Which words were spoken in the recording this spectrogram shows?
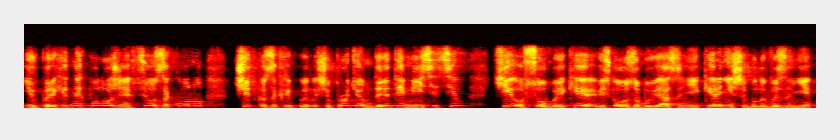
і в перехідних положеннях цього закону чітко закріпили, що протягом 9 місяців ті особи, які військовозобов'язані, які раніше були визнані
